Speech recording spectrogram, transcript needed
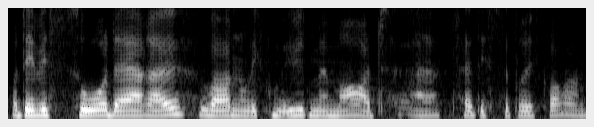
og, det vi så der òg, var når vi kom ut med mat eh, til disse brukerne,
